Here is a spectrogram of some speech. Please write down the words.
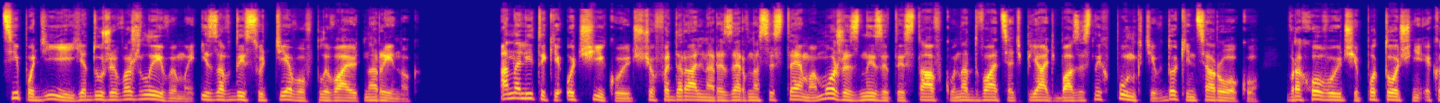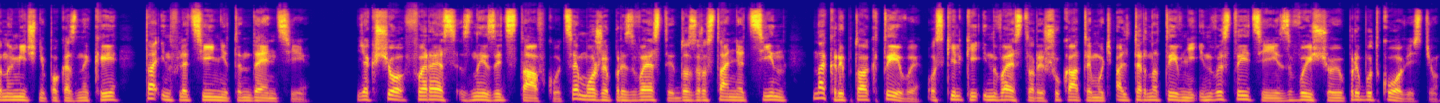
Ці події є дуже важливими і завжди суттєво впливають на ринок. Аналітики очікують, що Федеральна резервна система може знизити ставку на 25 базисних пунктів до кінця року, враховуючи поточні економічні показники та інфляційні тенденції. Якщо ФРС знизить ставку, це може призвести до зростання цін на криптоактиви, оскільки інвестори шукатимуть альтернативні інвестиції з вищою прибутковістю.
